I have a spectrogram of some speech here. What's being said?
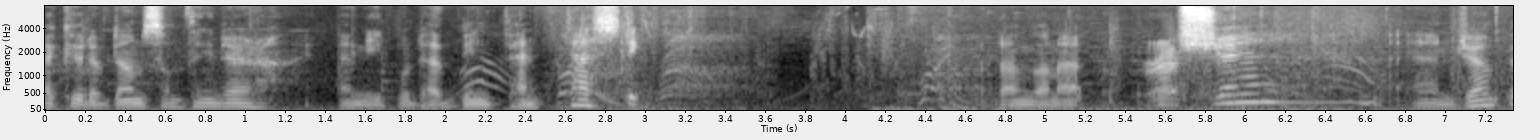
I could have done something there, and it would have been fantastic. But I'm gonna rush in and jump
